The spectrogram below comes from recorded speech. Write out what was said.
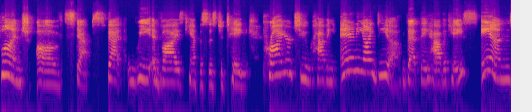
bunch of steps that we advise campuses to take prior to having any idea that they have a case and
